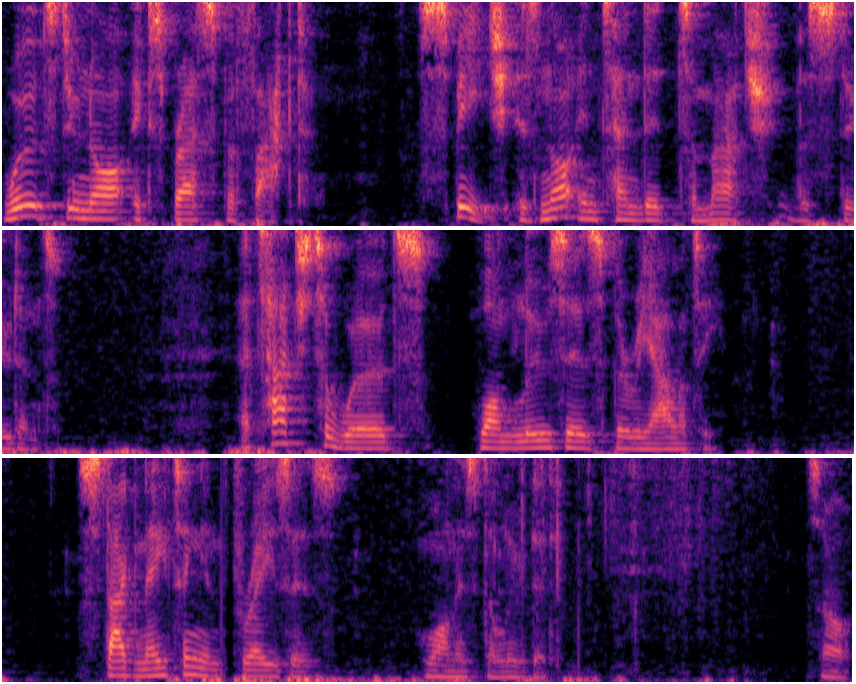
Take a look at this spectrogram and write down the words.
Words do not express the fact. Speech is not intended to match the student. Attached to words, one loses the reality. Stagnating in phrases, one is deluded. So,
